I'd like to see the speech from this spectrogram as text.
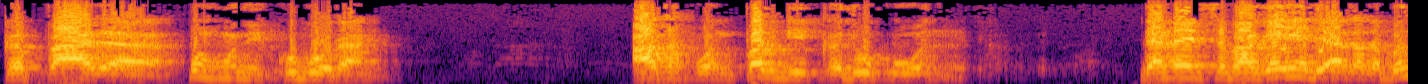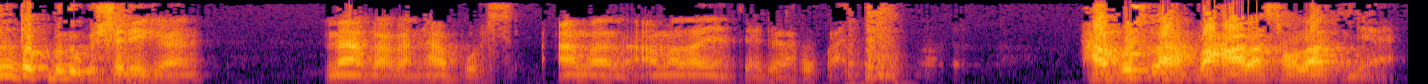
kepada penghuni kuburan, ataupun pergi ke dukun, dan lain sebagainya di antara bentuk-bentuk kesyirikan, maka akan hapus amalan-amalan yang tidak dilakukan. Hapuslah pahala solatnya.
